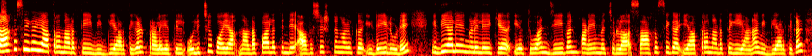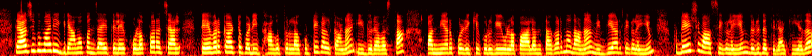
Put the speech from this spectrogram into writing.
സാഹസിക യാത്ര നടത്തി വിദ്യാർത്ഥികൾ പ്രളയത്തിൽ ഒലിച്ചുപോയ നടപ്പാലത്തിന്റെ അവശിഷ്ടങ്ങൾക്ക് ഇടയിലൂടെ വിദ്യാലയങ്ങളിലേക്ക് എത്തുവാൻ ജീവൻ പണയം വെച്ചുള്ള സാഹസിക യാത്ര നടത്തുകയാണ് വിദ്യാർത്ഥികൾ. രാജകുമാരി ഗ്രാമപഞ്ചായത്തിലെ കുളപ്പറച്ചാൽ തേവർക്കാട്ടുപടി ഭാഗത്തുള്ള കുട്ടികൾക്കാണ് ഈ ദുരവസ്ഥ. പന്നിയർപ്പുഴയ്ക്ക് കുറുകെയുള്ള പാലം തകർന്നതാണ് വിദ്യാർത്ഥികളെയും പ്രദേശവാസികളെയും ദുരിതത്തിലാക്കിയത്.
